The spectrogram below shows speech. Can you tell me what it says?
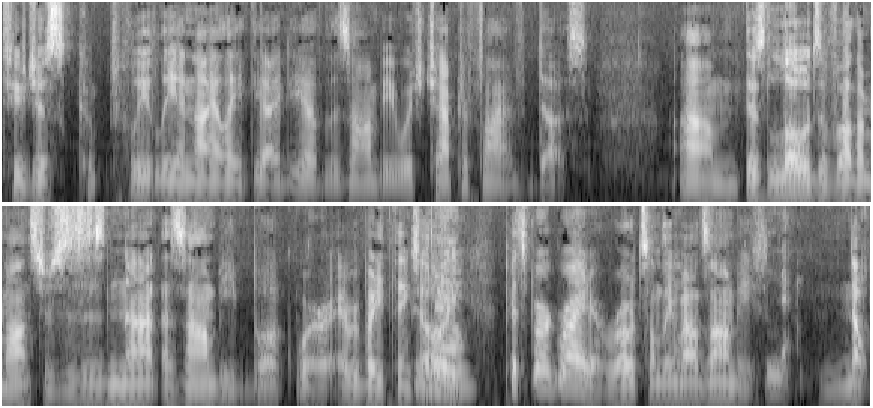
to just completely annihilate the idea of the zombie, which Chapter Five does. Um, there's loads of other monsters. This is not a zombie book where everybody thinks, No. "Oh, Pittsburgh writer wrote something about zombies." No. no,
